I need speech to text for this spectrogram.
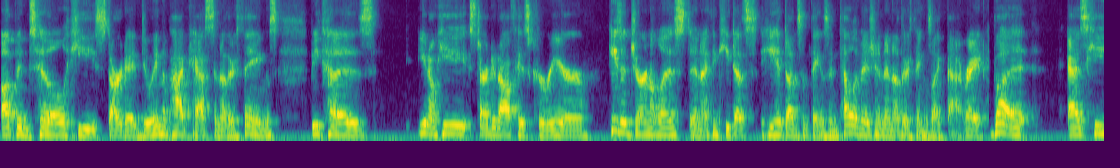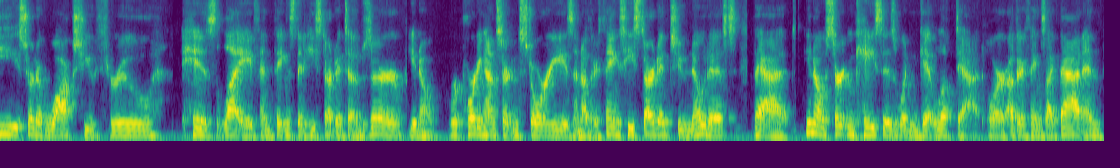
up until he started doing the podcast and other things, because, you know, he started off his career. He's a journalist, and I think he does, he had done some things in television and other things like that, right? But as he sort of walks you through his life and things that he started to observe, you know, reporting on certain stories and other things, he started to notice that, you know, certain cases wouldn't get looked at or other things like that. And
